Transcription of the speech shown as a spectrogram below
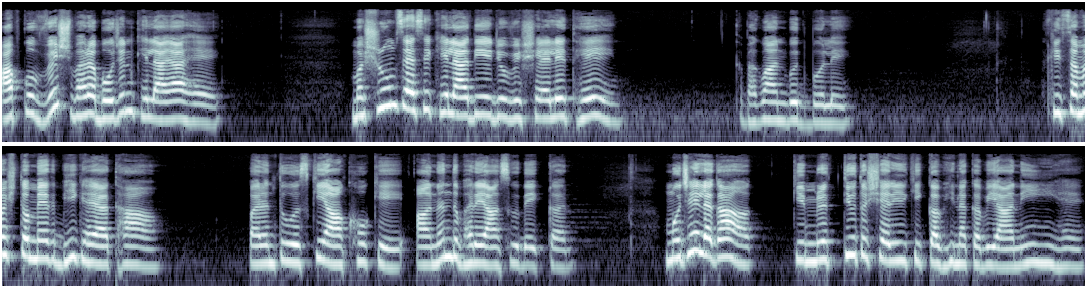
आपको विष भरा भोजन खिलाया है। मशरूम्स ऐसे खिला दिए जो विषैले थे। तो भगवान बुद्ध बोले, कि समझ तो मैं भी गया था, परंतु उसकी आँखों के आनंद भरे आँसू देखकर मुझे लगा कि मृत्यु तो शरीर की कभी ना कभी आनी ही है।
